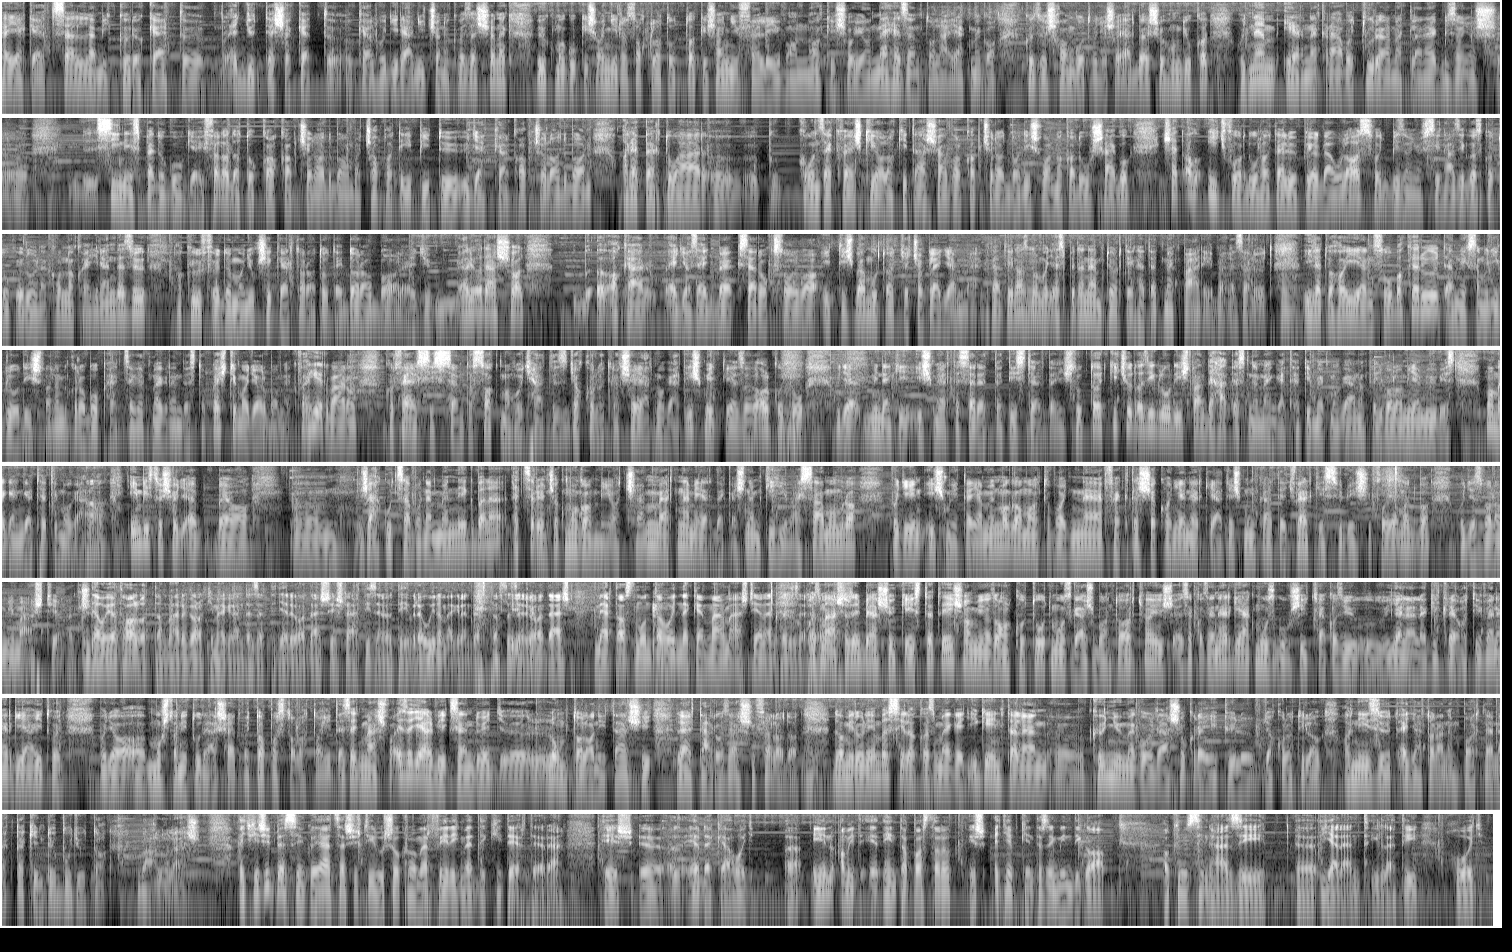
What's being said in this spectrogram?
műhelyeket, szellemi köröket, együtteseket kell, hogy irányítsanak, vezessenek, ők maguk is annyira zaklatottak, és annyi felé vannak, és olyan nehezen találják meg a közös hangot, vagy a saját belső hangjukat, hogy nem érnek rá, vagy türelmetlenek bizonyos színészpedagógiai feladatokkal kapcsolatban, vagy csapatépítő ügyekkel kapcsolatban, a repertoár konzekvens kialakításával kapcsolatban is vannak adósságok, és hát így fordulhat elő például az, hogy bizonyos színházigazgatók örülnek annak, ha egy rendező, ha külföldön mondjuk sikert aratott egy darabbal, egy előadással, akár egy az egybe xeroxolva itt is bemutatja, csak legyen meg. Tehát én azt gondolom, hogy ez például nem történhetett meg pár évvel ezelőtt. Hmm. Illetve ha ilyen szóba került, emlékszem, hogy Iglód István, amikor a Bob Herceget megrendezte a Pesti Magyarban, meg Fehérváron, akkor felsziszent a szakma, hogy hát ez gyakorlatilag saját magát ismétli, ez az alkotó. Ugye mindenki ismerte, szerette, tisztelte és tudta, hogy kicsoda az Iglód István, de hát ezt nem engedheti meg magának egy valamilyen művész. Ma megengedheti magának. Aha. Én biztos, hogy ebbe a um, Zsák utcába nem mennék bele, egyszerűen csak magam miatt sem, mert nem érdekes, nem kihívás számomra, hogy én ismételjem önmagamat, vagy ne fektessek annyi energiát és munkát egy felkészülési folyamatba, hogy ez valami mást jelent. De olyat hallottam már, hogy valaki megrendezett egy előadást, és rá 15 évre újra megrendezte azt az Igen. előadást, mert azt mondta, hogy nekem már mást jelent ez az előadás. Az más, ez egy belső késztetés, ami az alkotót mozgásban tartja, és ezek az energiák mozgósítják az ő jelenlegi kreatív energiáit, vagy, vagy a, a mostani tudását, vagy tapasztalatait. Ez egy más, ez egy elvégzendő, egy lomtalanítási, leltározási feladat. Hmm. De amiről én beszélek, az meg egy igénytelen, könnyű megoldásokra épülő, gyakorlatilag a nézőt egyáltalán nem partnernek tekintő bugyuta vállalás. Egy kicsit beszéljünk a játszási stílusokról, mert félig meddig kitértél rá. És az érdekel, hogy én, amit én tapasztalok, és egyébként ez még mindig a, a kőszínházi jelent illeti, hogy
